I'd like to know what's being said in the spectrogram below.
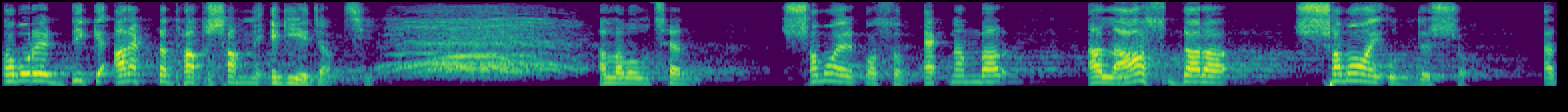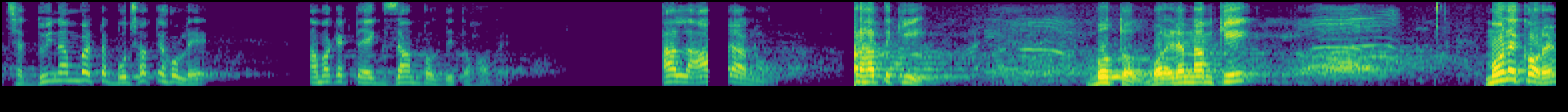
কবরের দিকে আর একটা ধাপ সামনে এগিয়ে যাচ্ছি। আল্লাহ বলছেন, সময়ের কসম, এক নাম্বার আল্লাহ দ্বারা সময় উদ্দেশ্য। আচ্ছা দুই নাম্বারটা বোঝাতে হলে আমাকে একটা এক্সাম্পল দিতে হবে। আল্লাহ হাতে কি? বোতল। বল, এটার নাম কি? মনে করেন,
